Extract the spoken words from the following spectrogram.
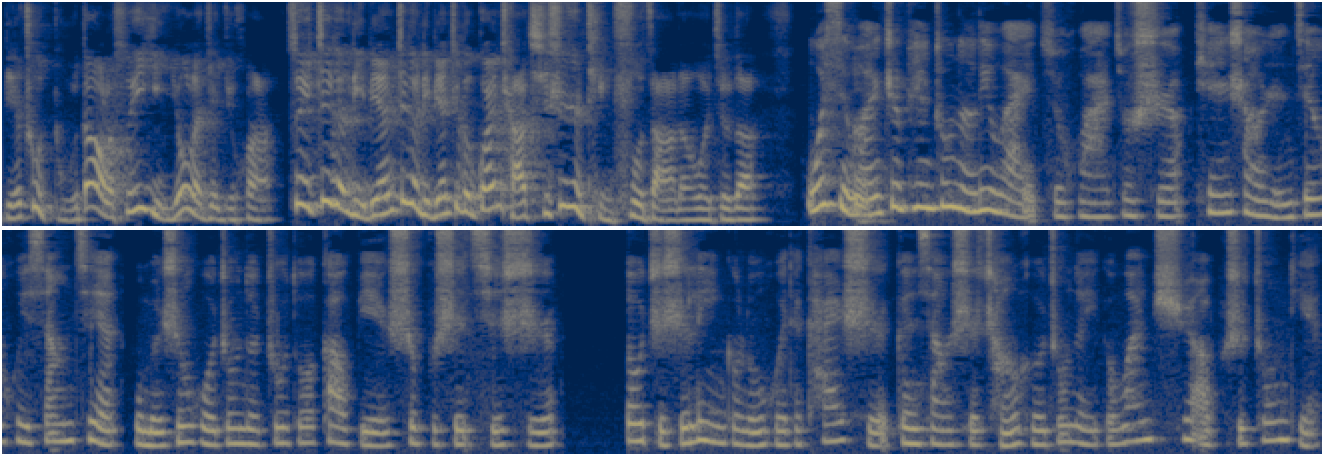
别处读到了，所以引用了这句话。所以这个里边，这个里边这个观察其实是挺复杂的。我觉得，我喜欢这篇中的另外一句话，就是“天上人间会相见”。我们生活中的诸多告别，是不是其实都只是另一个轮回的开始，更像是长河中的一个弯曲，而不是终点？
